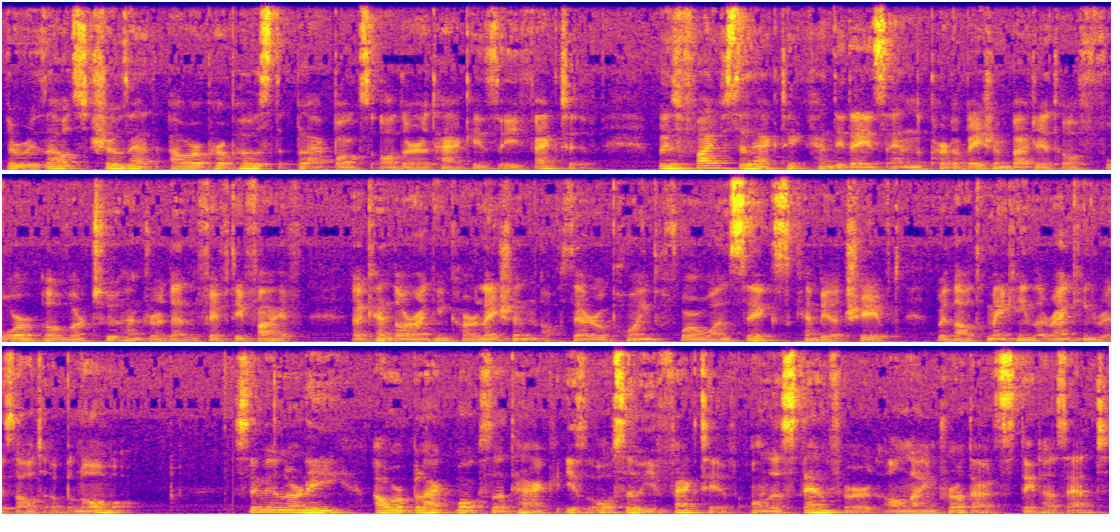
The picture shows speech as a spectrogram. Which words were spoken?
The results show that our proposed black box order attack is effective. With five selected candidates and perturbation budget of 4 over 255, a Kendall ranking correlation of 0.416 can be achieved without making the ranking result abnormal. Similarly, our black box attack is also effective on the Stanford Online Products dataset.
